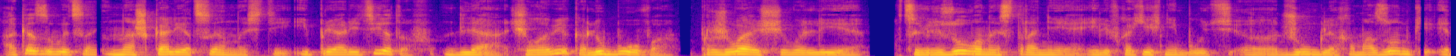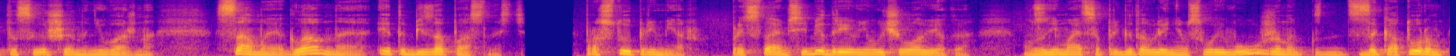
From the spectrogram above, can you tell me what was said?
Оказывается, на шкале ценностей и приоритетов для человека, любого, проживающего ли в цивилизованной стране или в каких-нибудь э, джунглях Амазонки, это совершенно не важно. Самое главное – это безопасность. Простой пример. Представим себе древнего человека. Он занимается приготовлением своего ужина, за которым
